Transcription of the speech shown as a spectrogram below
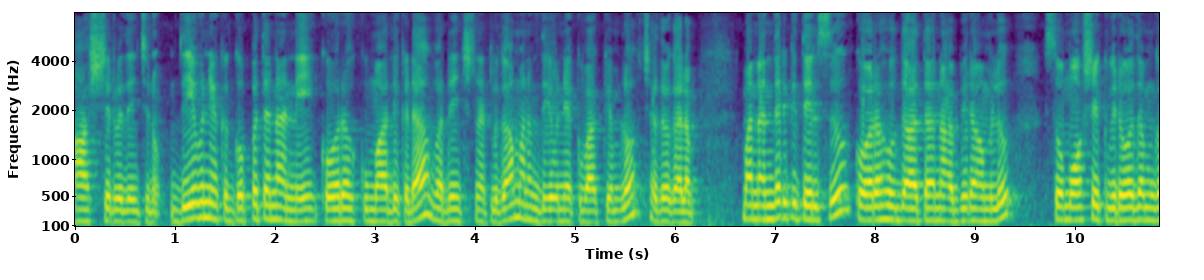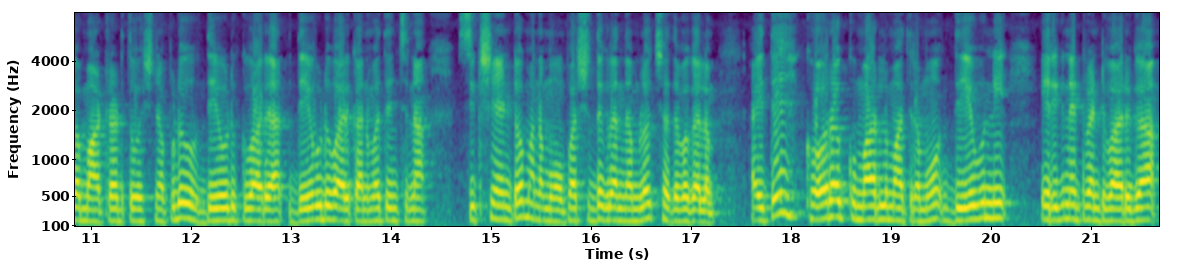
ఆశీర్వదించును. దేవుని యొక్క గొప్పతనాన్ని కౌరవ కుమారులు ఇక్కడ వర్ణించినట్లుగా మనం దేవుని యొక్క వాక్యంలో చదవగలం. మనందరికీ తెలుసు కోరహు దాతాను అభిరాములు సోమోషకు విరోధంగా మాట్లాడుతూ వచ్చినప్పుడు దేవుడికి వారి దేవుడు వారికి అనుమతించిన శిక్ష ఏంటో మనము పరిశుద్ధ గ్రంథంలో చదవగలం. అయితే కోరహ కుమారులు మాత్రము దేవుణ్ణి ఎరిగినటువంటి వారుగా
